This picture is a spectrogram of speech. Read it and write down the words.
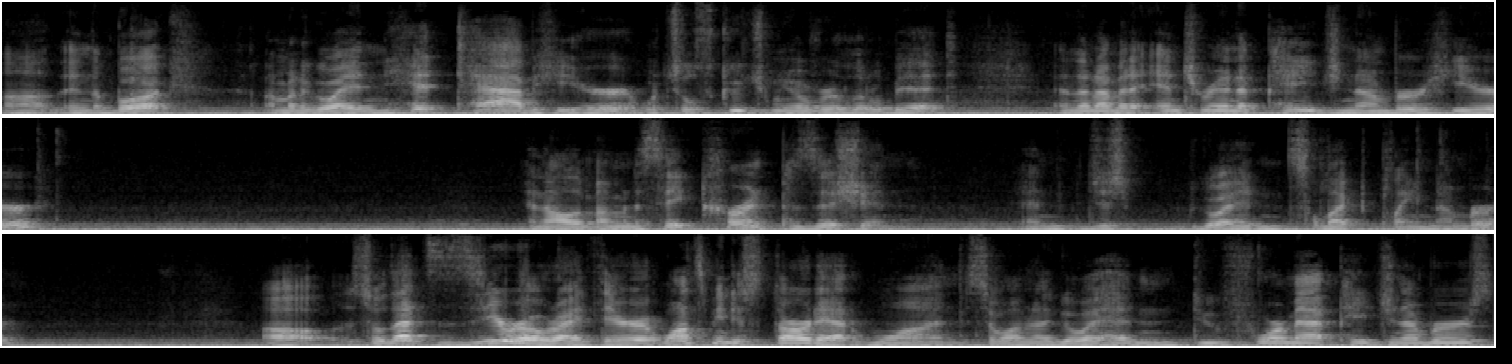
uh, in the book. I'm going to go ahead and hit tab here, which will scooch me over a little bit. And then I'm going to enter in a page number here and i am going to say current position and just go ahead and select plain number. Uh, so that's zero right there. It wants me to start at one. So I'm going to go ahead and do format page numbers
